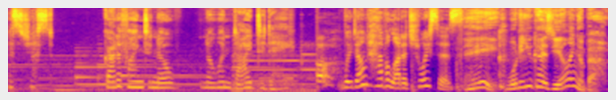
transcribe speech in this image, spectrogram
It's just gratifying to know no one died today. We don't have a lot of choices. Hey, what are you guys yelling about?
